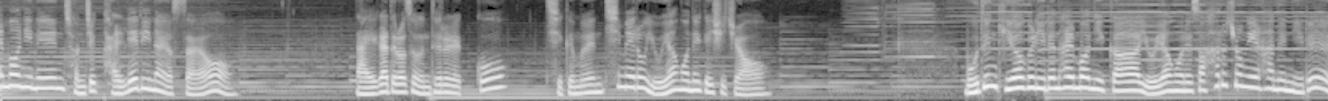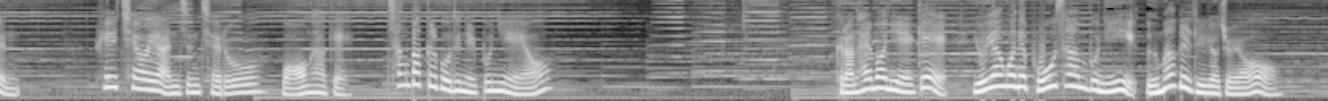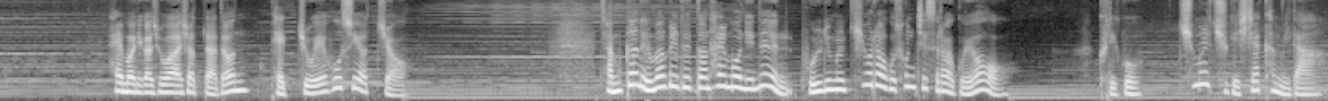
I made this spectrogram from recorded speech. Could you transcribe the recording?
할머니는 전직 발레리나였어요. 나이가 들어서 은퇴를 했고 지금은 치매로 요양원에 계시죠. 모든 기억을 잃은 할머니가 요양원에서 하루 종일 하는 일은 휠체어에 앉은 채로 멍하게 창밖을 보는 일 뿐이에요. 그런 할머니에게 요양원의 보호사 한 분이 음악을 들려줘요. 할머니가 좋아하셨다던 백조의 호수였죠. 잠깐 음악을 듣던 할머니는 볼륨을 키우라고 손짓을 하고요. 그리고 춤을 추기 시작합니다.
